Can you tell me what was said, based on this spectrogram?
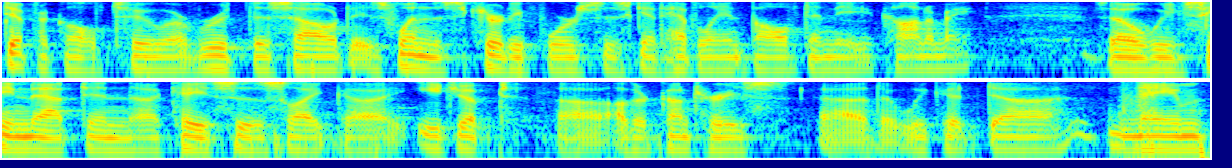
difficult to uh, root this out is when the security forces get heavily involved in the economy. So we've seen that in uh, cases like uh, Egypt, uh, other countries that we could name.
